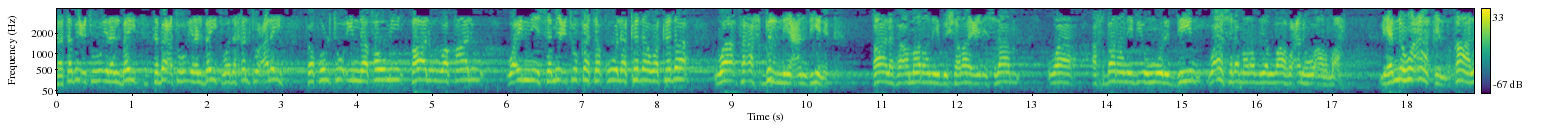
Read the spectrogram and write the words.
فتبعته إلى البيت تبعته إلى البيت ودخلت عليه فقلت إن قومي قالوا وقالوا وإني سمعتك تقول كذا وكذا فأخبرني عن دينك. قال فأمرني بشرائع الإسلام وأخبرني بأمور الدين وأسلم رضي الله عنه وأرضاه. لأنه عاقل. قال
